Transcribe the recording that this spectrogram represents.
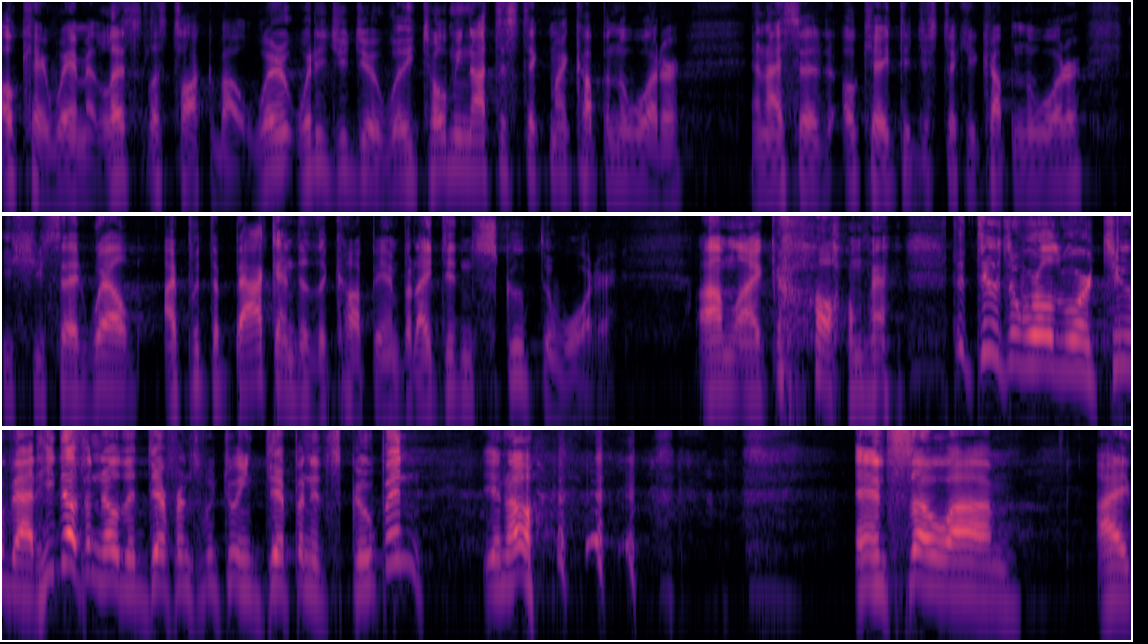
okay, wait a minute, let's, let's talk about what, what did you do? Well, he told me not to stick my cup in the water. And I said, okay, did you stick your cup in the water? He, she said, well, I put the back end of the cup in, but I didn't scoop the water. I'm like, oh man, the dude's a World War II vet. He doesn't know the difference between dipping and scooping, you know? and so um, I,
